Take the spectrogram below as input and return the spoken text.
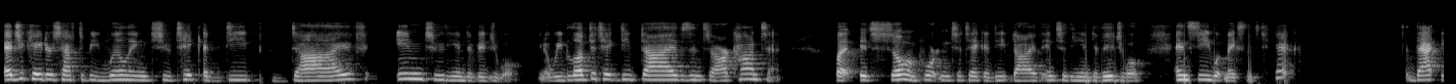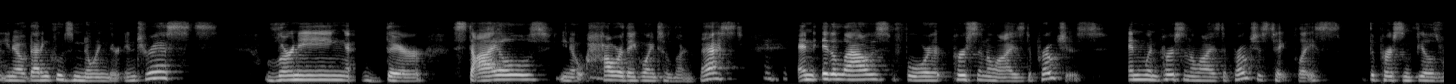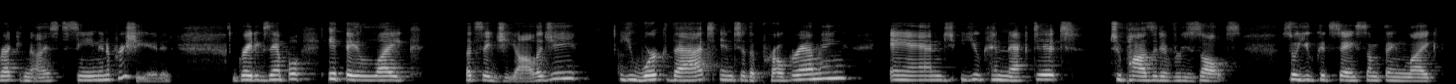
educators have to be willing to take a deep dive into the individual. You know, we'd love to take deep dives into our content, but it's so important to take a deep dive into the individual and see what makes them tick. That, you know, that includes knowing their interests, learning their styles, you know, how are they going to learn best? Mm-hmm. And it allows for personalized approaches. And when personalized approaches take place, the person feels recognized, seen, and appreciated. Great example if they like, let's say, geology, you work that into the programming and you connect it to positive results. So you could say something like,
